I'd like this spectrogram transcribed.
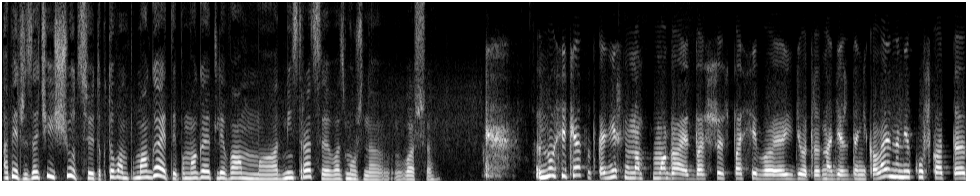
опять же, за чей счет все это? Кто вам помогает? И помогает ли вам администрация, возможно, ваша? Ну, сейчас вот, конечно, нам помогает, большое спасибо идет Надежда Николаевна Микушка, от, э,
